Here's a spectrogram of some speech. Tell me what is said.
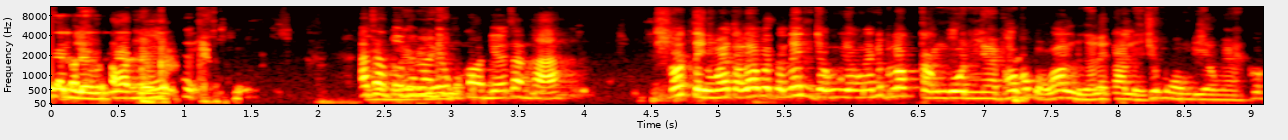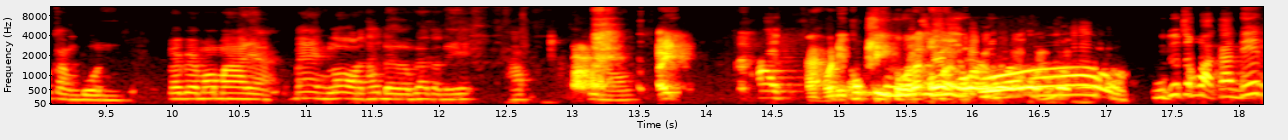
เล่นเร็วตอนนี้คื ออาจารย์ตุลทำไมมีอุปกรณ์เยอะจังคะก็เตรียมไว้ตอนแรกว่าจะเล่นจังยังไงนะเพราะกังวลไงเพราะเขาบอกว่าเหลือรายการเหลือชั่วโมงเดียวไงก็กังวลไปไปมามาเนี่ยแม่งล่อเท่าเดิมแล้วตอนนี้ครับพี่น้องอะวันนี้ครบสี่ตัวแล้วโอ้ยโอ้ยโอ้โอ้ยอยู่ดูจังหวะการดิ้น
